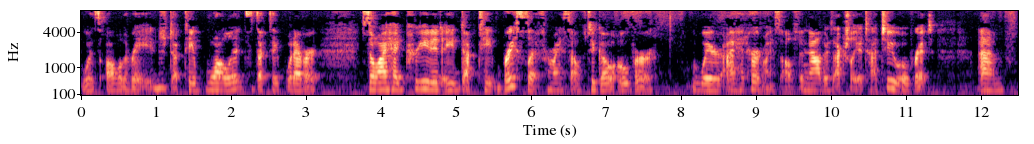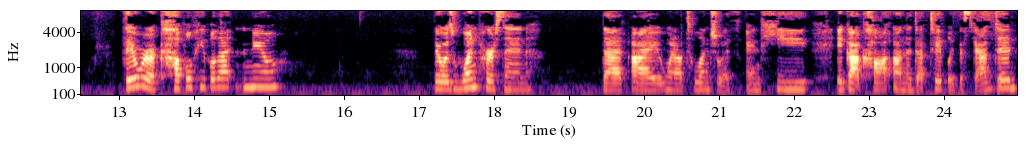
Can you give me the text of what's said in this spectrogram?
was all the rage, duct tape wallets, duct tape whatever. So I had created a duct tape bracelet for myself to go over where I had hurt myself. And now there's actually a tattoo over it. Um, there were a couple people that knew. There was one person that I went out to lunch with and he, it got caught on the duct tape like the scab did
